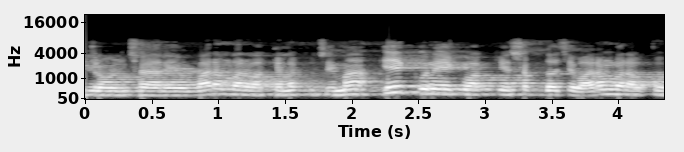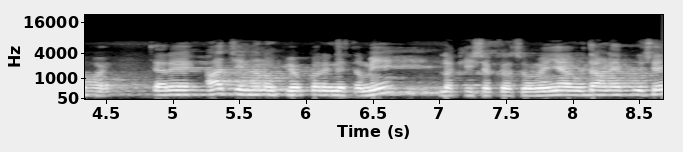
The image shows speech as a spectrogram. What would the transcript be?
ત્રણ, ચાર એમ વારંવાર વાક્ય લખો છો. એમાં એક અને એક વાક્ય શબ્દ છે વારંવાર આવતો હોય ત્યારે આ ચિહ્નનો ઉપયોગ કરીને તમે લખી શકો છો. મેં અહીંયા ઉદાહરણ આપ્યું છે.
